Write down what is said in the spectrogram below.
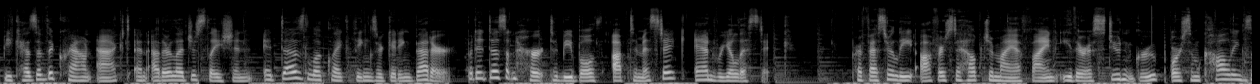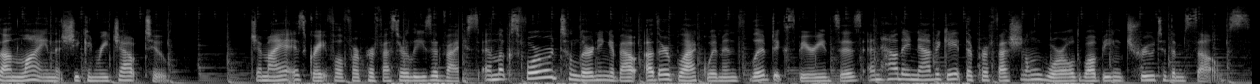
Because of the Crown Act and other legislation, it does look like things are getting better, but it doesn't hurt to be both optimistic and realistic. Professor Lee offers to help Jamiyah find either a student group or some colleagues online that she can reach out to. Jamiyah is grateful for Professor Lee's advice and looks forward to learning about other black women's lived experiences and how they navigate the professional world while being true to themselves.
